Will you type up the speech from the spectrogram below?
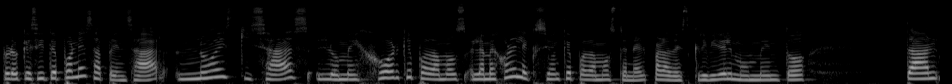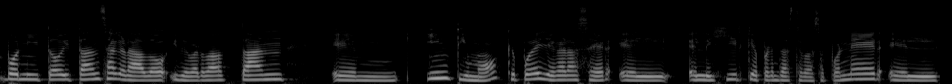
pero que si te pones a pensar, no es quizás lo mejor que podamos, la mejor elección que podamos tener para describir el momento tan bonito y tan sagrado y de verdad tan em, íntimo que puede llegar a ser el elegir qué prendas te vas a poner, el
